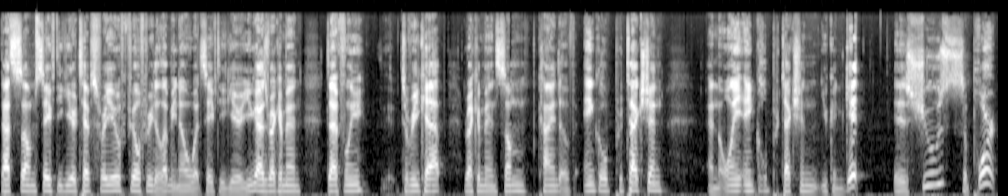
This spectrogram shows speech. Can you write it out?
that's some safety gear tips for you. Feel free to let me know what safety gear you guys recommend. Definitely, to recap, recommend some kind of ankle protection. And the only ankle protection you can get is shoes, support,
